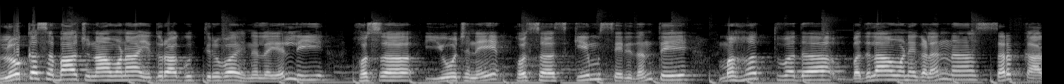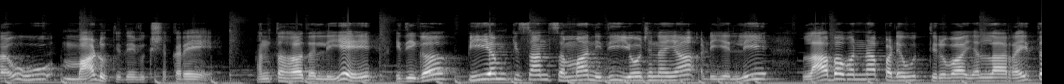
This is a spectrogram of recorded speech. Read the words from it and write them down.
ಲೋಕಸಭಾ ಚುನಾವಣಾ ಎದುರಾಗುತ್ತಿರುವ ಹಿನ್ನೆಲೆಯಲ್ಲಿ ಹೊಸ ಯೋಜನೆ, ಹೊಸ ಸ್ಕೀಮ್ ಸೇರಿದಂತೆ ಮಹತ್ವದ ಬದಲಾವಣೆಗಳನ್ನ ಸರ್ಕಾರವು ಮಾಡುತ್ತಿದೆ ವೀಕ್ಷಕರೇ. ಅಂತಹದಲ್ಲಿಯೇ ಇದೀಗ ಪಿಎಂ ಕಿಸಾನ್ ಸಮ್ಮಾನ್ ನಿಧಿ ಯೋಜನೆಯ ಅಡಿಯಲ್ಲಿ ಲಾಭವನ್ನ ಪಡೆಯುತ್ತಿರುವ ಎಲ್ಲ ರೈತ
